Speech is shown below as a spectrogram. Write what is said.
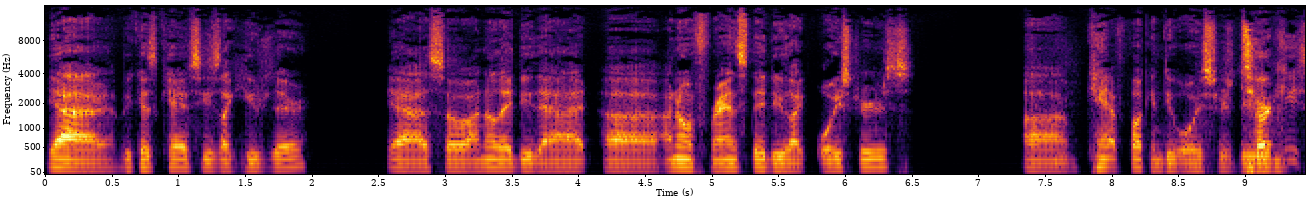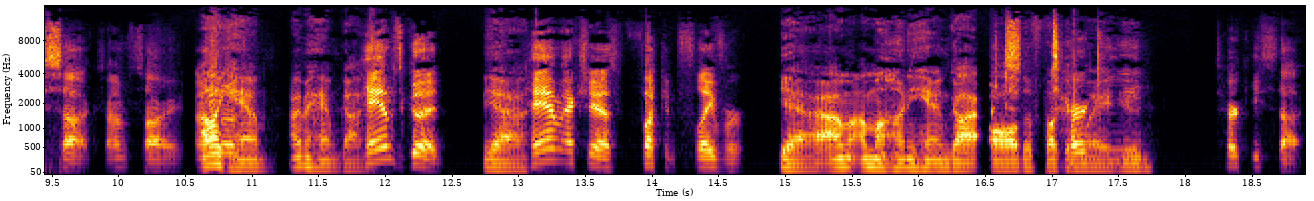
Yeah, because KFC is like huge there. Yeah, so I know they do that. Uh, I know in France they do like oysters. Um, can't fucking do oysters, dude. Turkey sucks. I'm sorry. I like ham. I'm a ham guy. Ham's good. Yeah, Ham actually has fucking flavor. yeah. I'm I'm a honey ham guy all the fucking way, dude. Turkey sucks.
